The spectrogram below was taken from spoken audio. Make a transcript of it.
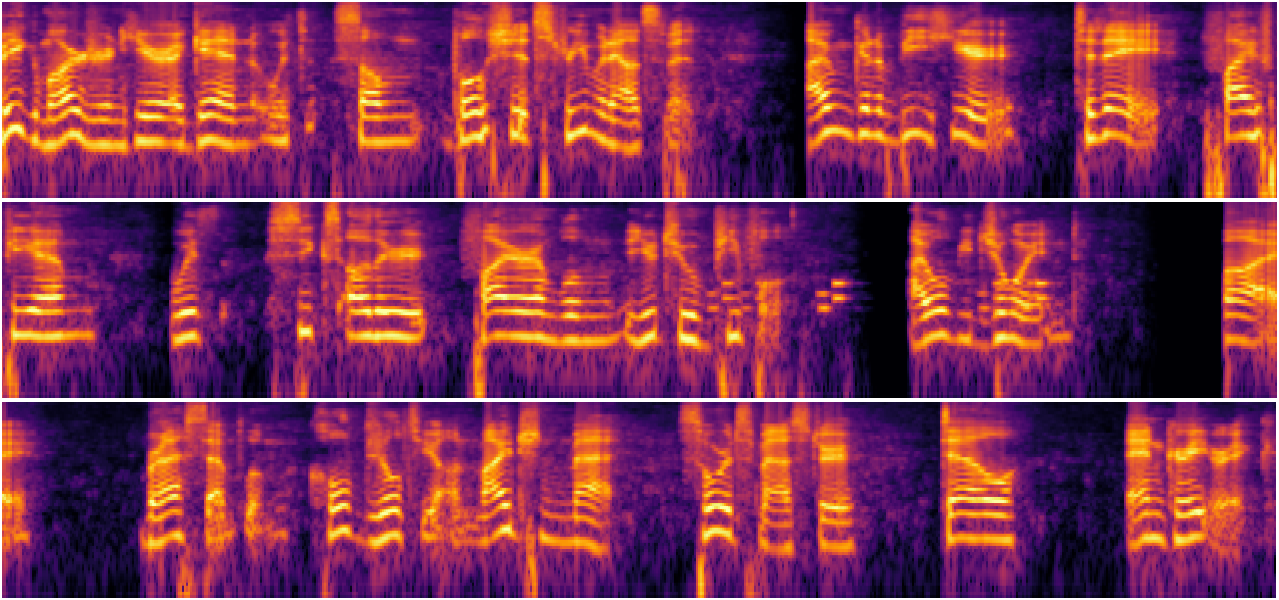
Big Margarine here again with some bullshit stream announcement. I'm gonna be here today, 5 p.m., with six other Fire Emblem YouTube people. I will be joined by Brass Emblem, Cold Jolteon, Majin Matt, Swordsmaster, Dell, and Great Rick.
